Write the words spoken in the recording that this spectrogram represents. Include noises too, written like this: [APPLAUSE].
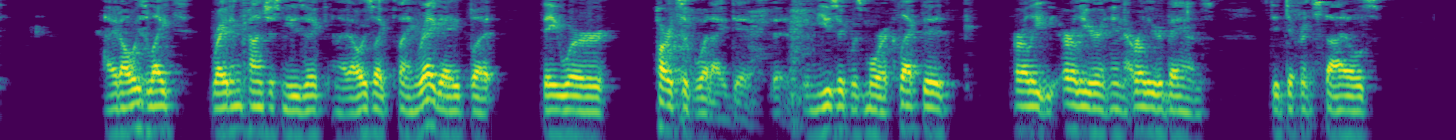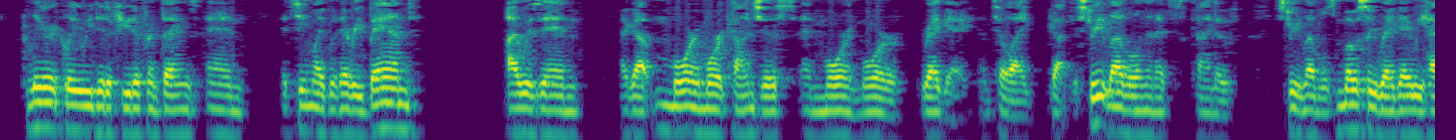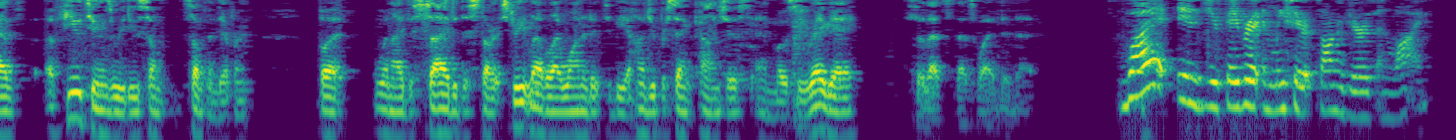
I had always liked writing conscious music and I always liked playing reggae, but they were parts of what I did. The, the music was more eclectic. Early, earlier in earlier bands, did different styles. Lyrically, we did a few different things, and it seemed like with every band I was in, I got more and more conscious and more and more reggae until I got to street level, and then it's kind of street levels mostly reggae. We have a few tunes where we do some something different, but when I decided to start street level, I wanted it to be 100% conscious and mostly reggae. So that's that's why I did that. What is your favorite and least favorite song of yours and why?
